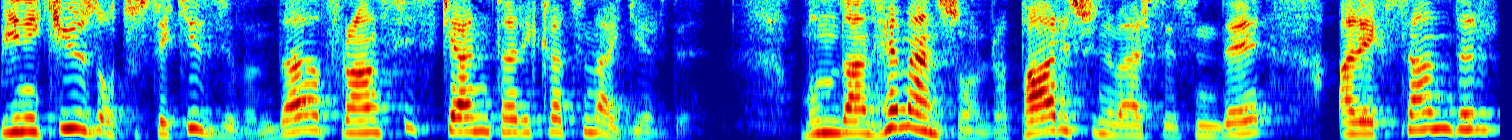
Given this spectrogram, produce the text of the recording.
1238 yılında Fransisken tarikatına girdi. Bundan hemen sonra Paris Üniversitesi'nde Alexander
